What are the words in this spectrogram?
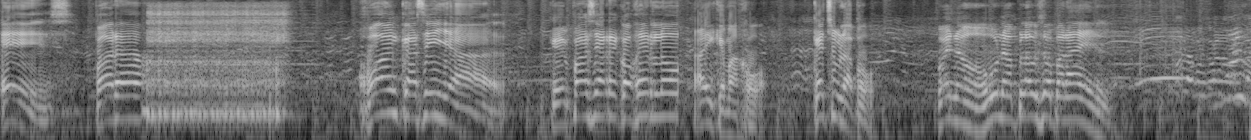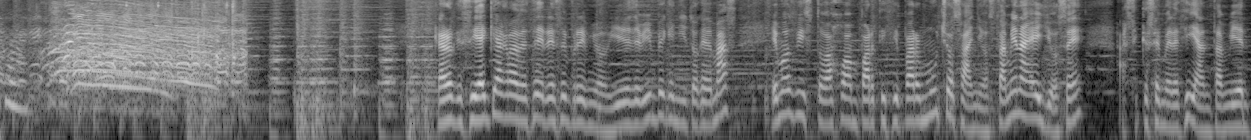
es para Juan Casillas. Que pase a recogerlo. ¡Ay, qué majo! ¡Qué chulapo! Bueno, un aplauso para él. Claro que sí, hay que agradecer ese premio y desde bien pequeñito que además hemos visto a Juan participar muchos años, también a ellos, ¿eh? Así que se merecían también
